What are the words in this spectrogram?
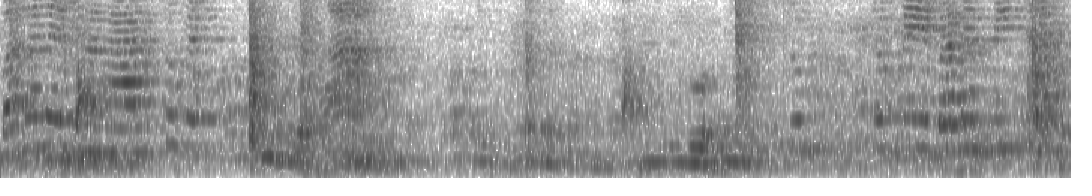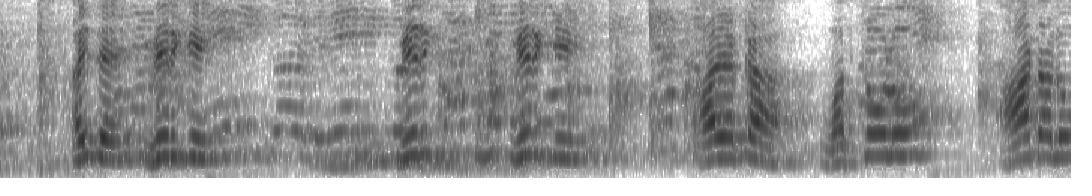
Banana, అయితే వీరికి వీరికి వీరికి ఆ యొక్క వస్తువులు ఆటలు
